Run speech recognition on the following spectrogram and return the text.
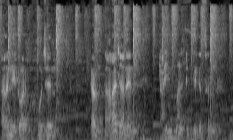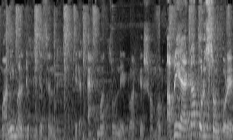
তারা নেটওয়ার্ক খোঁজেন। কারণ তারা জানেন টাইম মাল্টিপ্লিকেশন মানি মাল্টিপ্লিকেশন এটা একমাত্র নেটওয়ার্কে সম্ভব। আপনি একা পরিশ্রম করে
